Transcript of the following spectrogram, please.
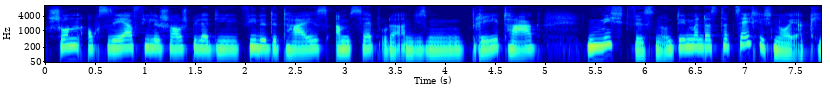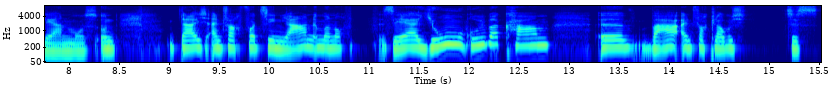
schon auch sehr viele Schauspieler, die viele Details am Set oder an diesem Drehtag nicht wissen und denen man das tatsächlich neu erklären muss. Und da ich einfach vor zehn Jahren immer noch sehr jung rüberkam, äh, war einfach, glaube ich, das,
